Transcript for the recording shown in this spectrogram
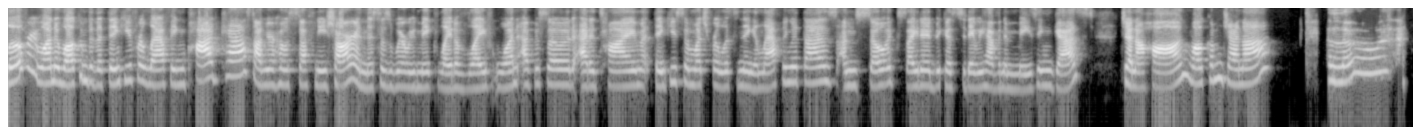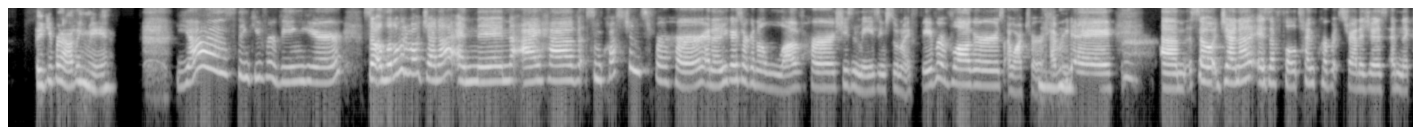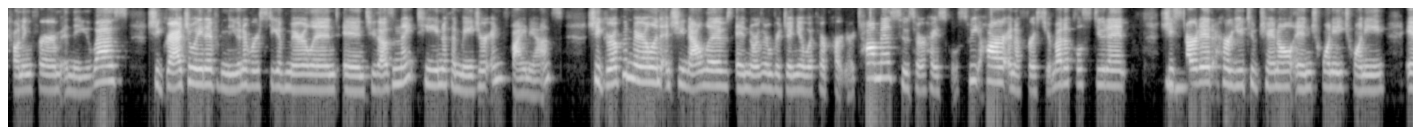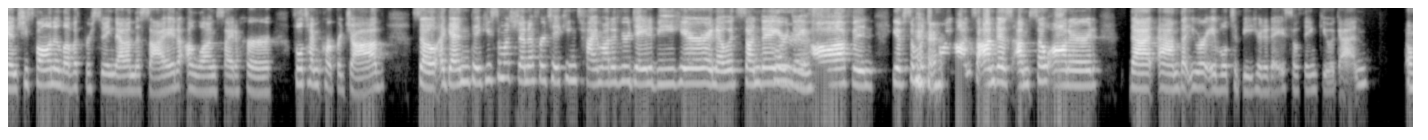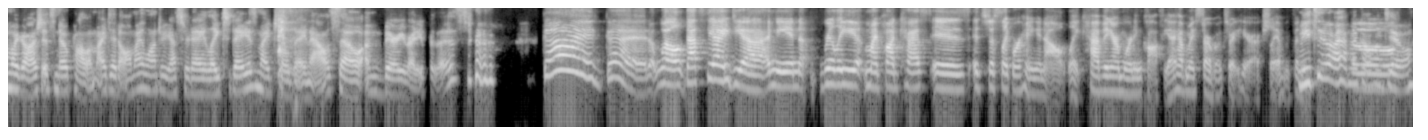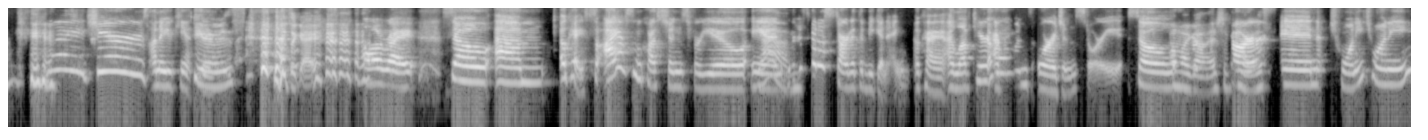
Hello, everyone, and welcome to the Thank You for Laughing podcast. I'm your host, Stephanie Shar, and this is where we make light of life one episode at a time. Thank you so much for listening and laughing with us. I'm so excited because today we have an amazing guest, Jenna Hong. Welcome, Jenna. Hello. Thank you for having me. Yes, thank you for being here. So, a little bit about Jenna, and then I have some questions for her. And I know you guys are going to love her. She's amazing. She's one of my favorite vloggers. I watch her every mm-hmm. day. Um, so, Jenna is a full time corporate strategist at an accounting firm in the US. She graduated from the University of Maryland in 2019 with a major in finance. She grew up in Maryland and she now lives in Northern Virginia with her partner Thomas, who's her high school sweetheart and a first year medical student. She mm-hmm. started her YouTube channel in 2020 and she's fallen in love with pursuing that on the side alongside her full time corporate job. So, again, thank you so much, Jenna, for taking time out of your day to be here. I know it's Sunday, your day off, and you have so much going on. So, I'm just, I'm so honored that um, that you were able to be here today. So, thank you again. Oh my gosh, it's no problem. I did all my laundry yesterday. Like today is my chill day now. So I'm very ready for this. Good, good. Well, that's the idea. I mean, really, my podcast is it's just like we're hanging out, like having our morning coffee. I have my Starbucks right here. Actually, I haven't finished. Me too. I have my so, coffee too. hey, cheers. I know you can't. Cheers. That's okay. All right. So, um, okay. So I have some questions for you, and yeah. we're just gonna start at the beginning. Okay. I love to hear okay. everyone's origin story. So, oh my gosh, start in 2020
